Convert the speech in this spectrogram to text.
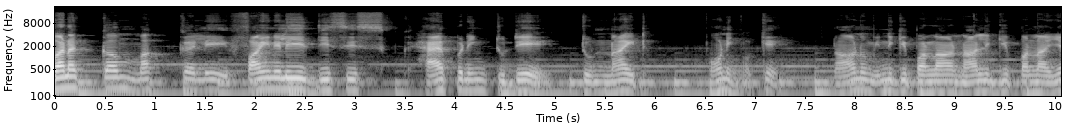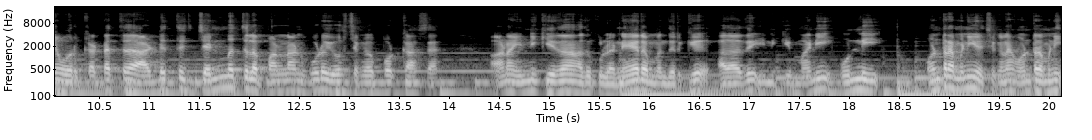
வணக்கம் மக்களே. Finally this is happening today tonight morning okay நானும் இன்னைக்கு பண்ணலாம் நாளைக்கு பண்ணலாம். ஏன் ஒரு கட்டத்தை அடுத்த ஜென்மத்தில் பண்ணலான்னு கூட யோசிச்சேங்க போட்காஸ்ட்டை ஆனால் இன்னைக்கு தான் அதுக்குள்ள நேரம் வந்திருக்கு. அதாவது இன்னைக்கு மணி ஒன்று ஒன்றரை மணி வச்சுக்கலாம் ஒன்றரை மணி.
